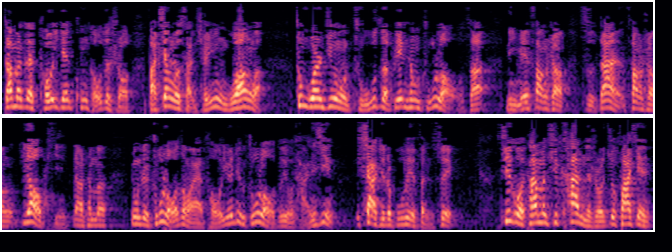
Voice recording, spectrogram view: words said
他们在头一天空投的时候，把降落伞全用光了。中国人就用竹子编成竹篓子，里面放上子弹，放上药品，让他们用这竹篓子往下投，因为这个竹篓子有弹性，下去了不会粉碎。结果他们去看的时候，就发现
